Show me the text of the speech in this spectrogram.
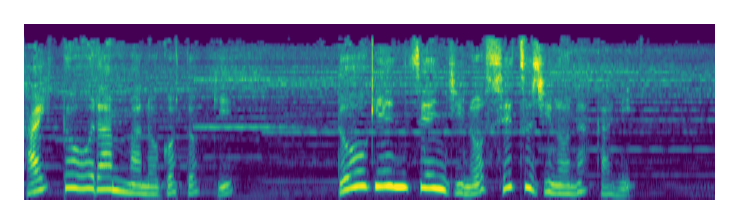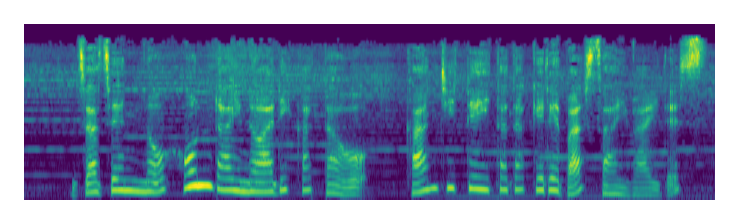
怪盗乱魔のごとき道元禅師の説示の中に座禅の本来の在り方を感じていただければ幸いです。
